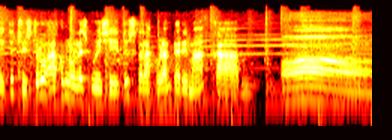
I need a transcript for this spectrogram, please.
itu justru aku nulis puisi itu setelah pulang dari makam. Oh.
